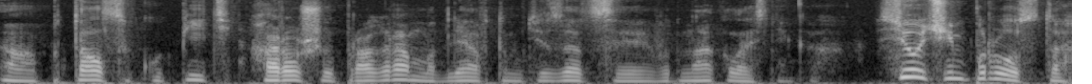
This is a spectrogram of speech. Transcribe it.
а, пытался купить хорошую программу для автоматизации в Одноклассниках. Все очень просто.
